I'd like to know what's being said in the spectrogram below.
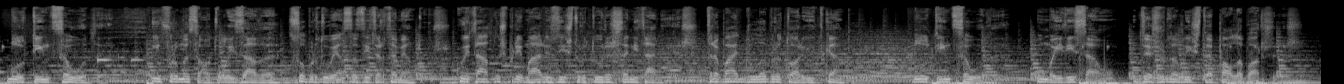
Boletim de Saúde. Informação atualizada sobre doenças e tratamentos, cuidados primários e estruturas sanitárias, trabalho do laboratório e de campo. Boletim de Saúde uma edição da jornalista Paula Borges.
